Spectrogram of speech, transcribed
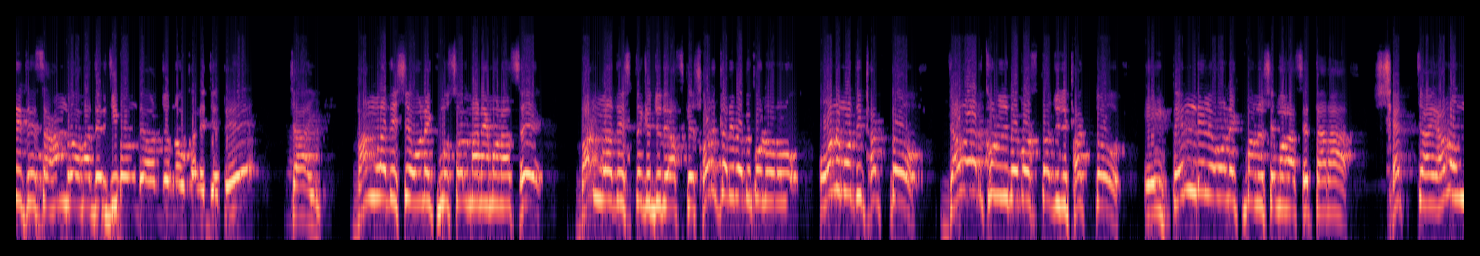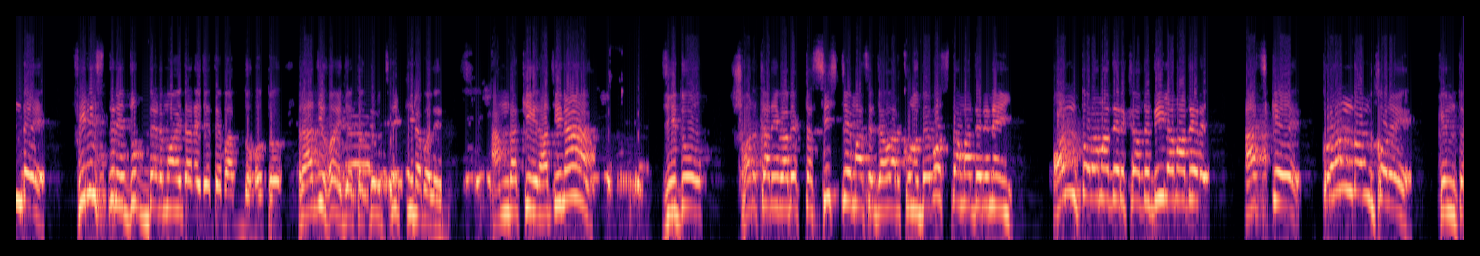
দিতেছে, আমরা আমাদের জীবন দেওয়ার জন্য ওখানে যেতে চাই। বাংলাদেশে অনেক মুসলমান এমন আছে, বাংলাদেশ থেকে যদি আজকে সরকারি ভাবে কোনো অনুমতি থাকতো, যাওয়ার কোনো ব্যবস্থা যদি থাকতো, এই প্যান্ডেলে অনেক মানুষ এমন আছে, তারা স্বেচ্ছায় আনন্দে ফিলিস্তিনে যুদ্ধের ময়দানে যেতে বাধ্য হতো। রাজি হয়ে যেত, কেউ ঠিক কিনা বলেন? আমরা কি রাজি না? যেহেতু সরকারি ভাবে একটা সিস্টেম আছে, যাওয়ার কোনো ব্যবস্থা আমাদের নেই। অন্তর আমাদের কাঁধে, দিল আমাদের। আজকে ক্রন্দন করে, কিন্তু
